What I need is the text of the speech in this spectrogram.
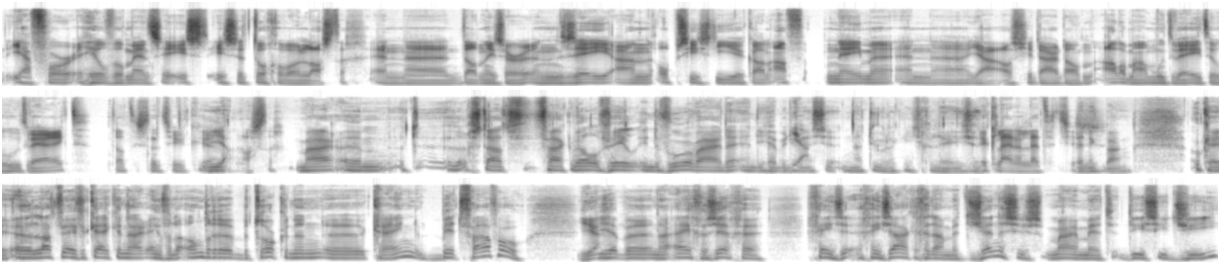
ja, voor heel veel mensen is, is het toch gewoon lastig. En eh, dan is er een zee aan opties die je kan afnemen. En eh, ja, als je daar dan allemaal moet weten hoe het werkt, dat is natuurlijk eh, Ja. lastig. Maar ehm, het, er staat vaak wel veel in de voorwaarden. En die hebben die Ja. mensen natuurlijk niet gelezen. De kleine lettertjes. Ben ik bang. Oké, eh, laten we even kijken naar een van de andere betrokkenen, eh Krijn, Bitfavo. Ja. Die hebben naar eigen zeggen geen, geen zaken gedaan met Genesis, maar met DCG. Daar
